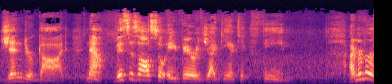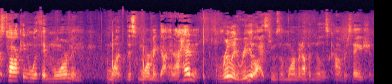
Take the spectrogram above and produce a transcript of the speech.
gender God. Now, this is also a very gigantic theme. I remember I was talking with a Mormon one, this Mormon guy, and I hadn't really realized he was a Mormon up until this conversation.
